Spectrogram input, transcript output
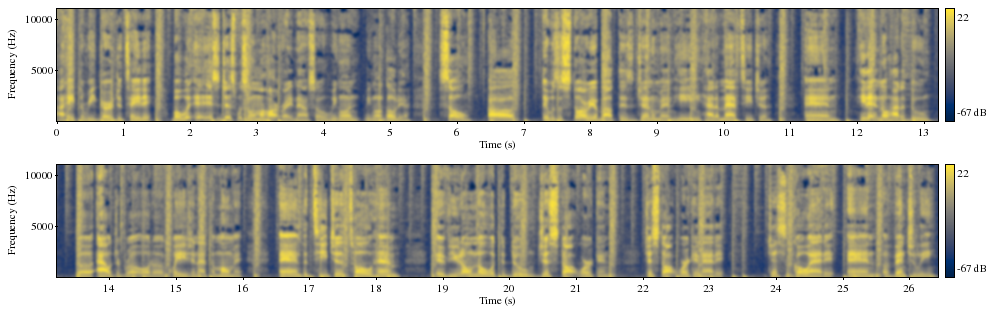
I hate to regurgitate it, but it's just what's on my heart right now. So we going we gonna go there. So uh, it was a story about this gentleman. He had a math teacher, and he didn't know how to do the algebra or the equation at the moment. And the teacher told him, if you don't know what to do, just start working. Just start working at it. Just go at it, and eventually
